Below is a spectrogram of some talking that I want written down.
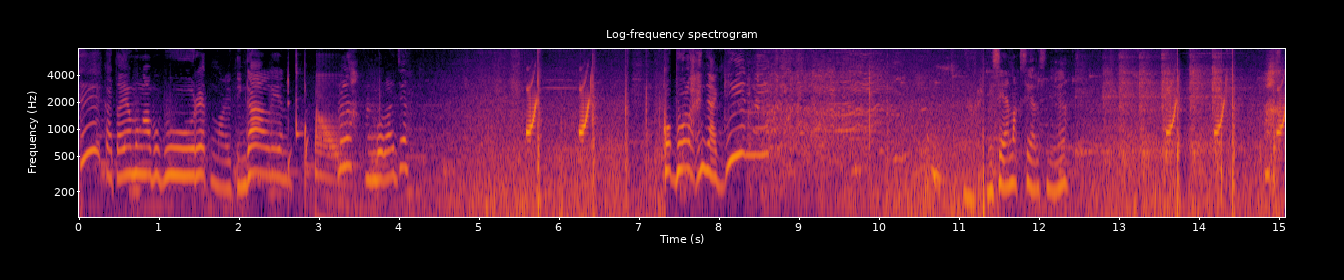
Eh, katanya mau ngabuburit, mau ditinggalin. Udahlah, main bola aja. Kok bolanya gini? Nah, ini sih enak sih harusnya ya. Ah.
